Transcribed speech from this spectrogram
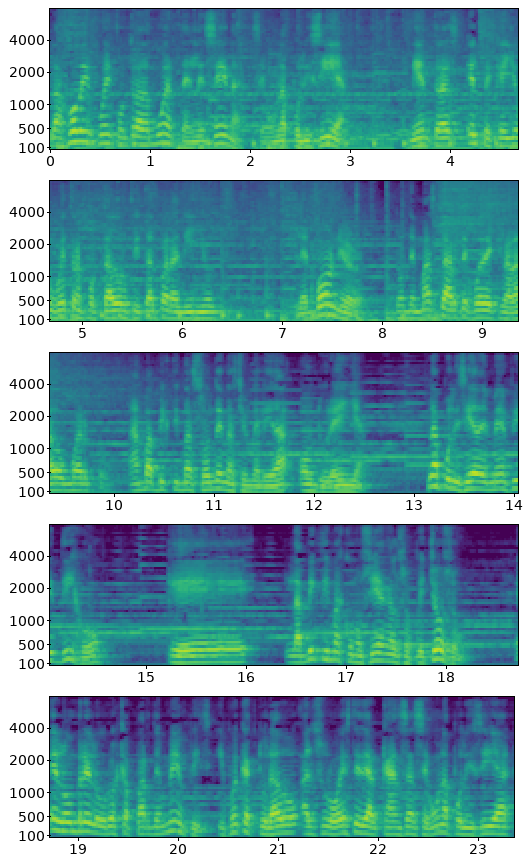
La joven fue encontrada muerta en la escena, según la policía mientras el pequeño fue transportado al hospital para niños Le Bonheur, donde más tarde fue declarado muerto. Ambas víctimas son de nacionalidad hondureña. La policía de Memphis dijo que las víctimas conocían al sospechoso. El hombre logró escapar de Memphis y fue capturado al suroeste de Arkansas. Según la policía,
